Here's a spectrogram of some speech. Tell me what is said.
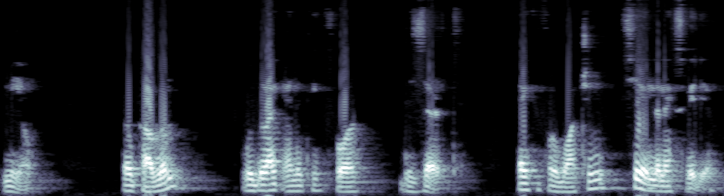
meal. No problem. Would you like anything for dessert? Thank you for watching. See you in the next video.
